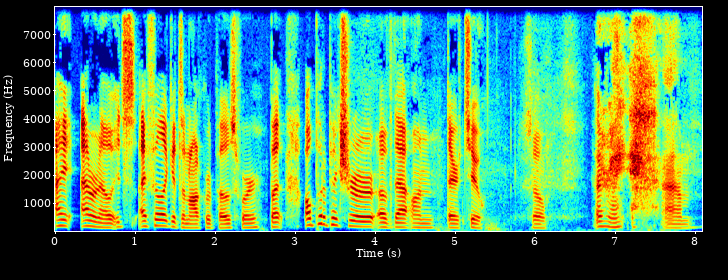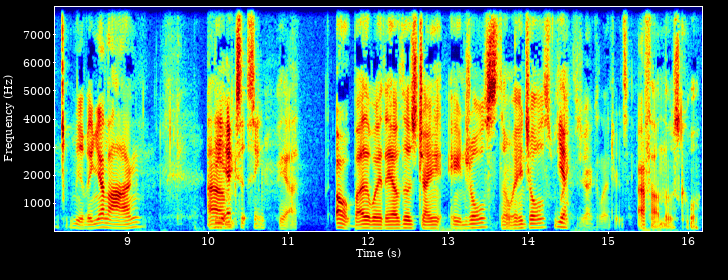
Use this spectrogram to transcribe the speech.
I I don't know. It's I feel like it's an awkward pose for her, but I'll put a picture of that on there too. So, All right, um, moving along. the Um, exit scene. Yeah. Oh, by the way, they have those giant angels, snow angels, with Yeah. like the jack o' lanterns. I found those cool.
